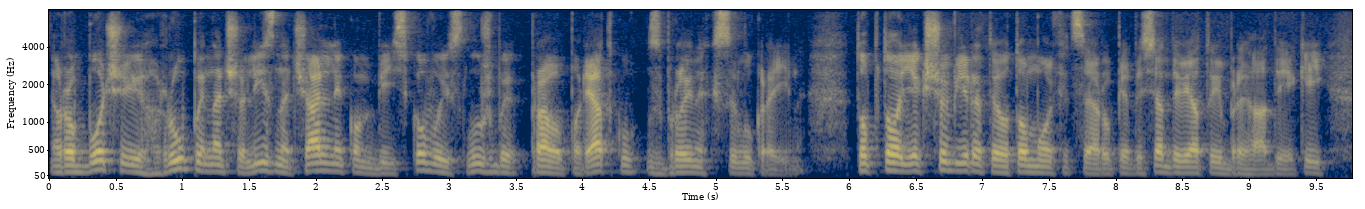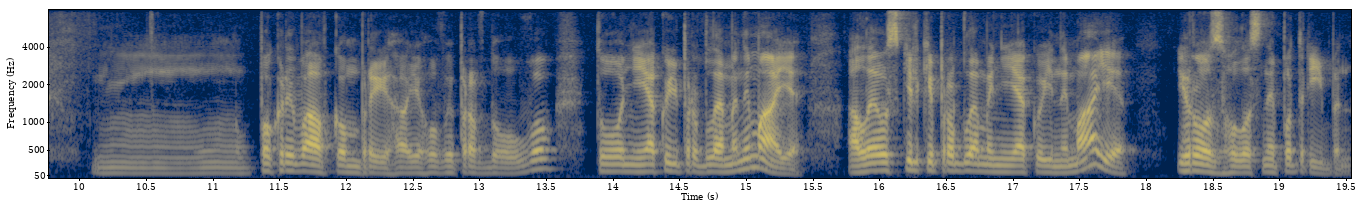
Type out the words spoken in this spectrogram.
робочої групи на чолі з начальником військової служби правопорядку збройних сил України. Тобто, якщо вірити отому офіцеру 59-ї бригади, який покривав комбрига, його виправдовував, то ніякої проблеми немає. Але оскільки проблеми ніякої немає і розголос не потрібен,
